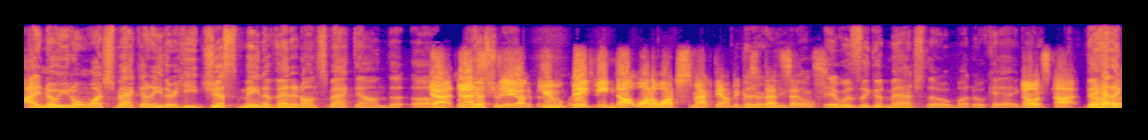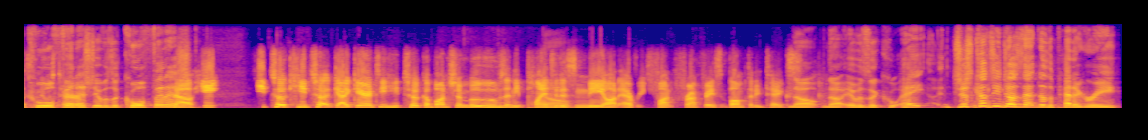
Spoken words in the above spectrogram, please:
I know you don't watch SmackDown either. He just main evented on SmackDown. The uh, yeah, that's, yesterday. yeah, Yesterday. you made me not want to watch SmackDown because There of that you go. sentence. It was a good match though, but okay, I agree. No, it's not. They No, had a wasn't. It cool terrible. finish. It was a cool finish. No, he he took he took. I guarantee he took a bunch of moves and he planted No. his knee on every front front face bump that he takes. No, no, it was a cool. Hey, just because he does that to the pedigree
